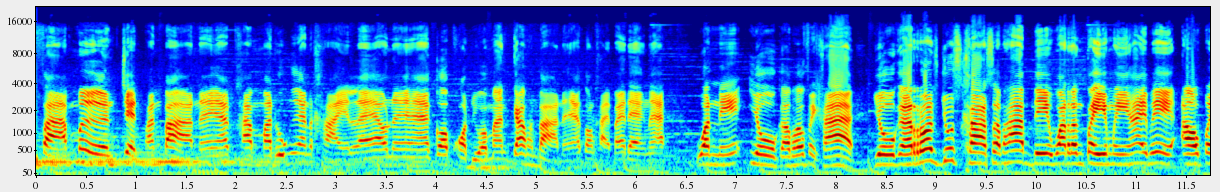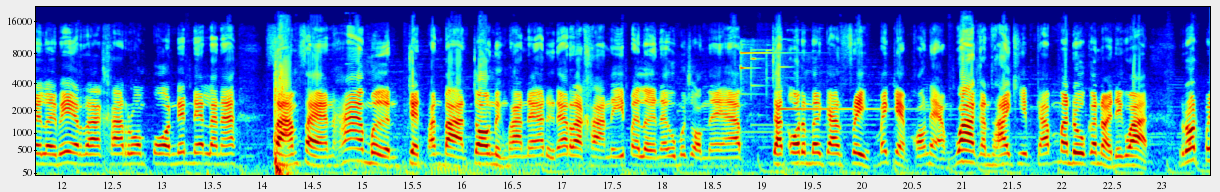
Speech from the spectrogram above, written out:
537,000 บาทนะฮะทำมาทุกเงื่อนไขแล้วนะฮะ ก็ผ่อนอยู่ประมาณ 9,000 บาทนะฮะตอนขายป้ายแดงนะ วันนี้อยู่กับ Perfect Car อยู่กับรถยูสคาสภาพดีวารันตีมีให้พี่ เอาไปเลยพี่ ราคารวมโปรเน็ตๆแล้วนะ 357,000 บาท จอง 1,000 นะฮะถึงได้ราคานี้ไปเลยนะคุณผู้ชมนะครับ จัดโอนดำเนินการฟรี ไม่เก็บของแถมว่ากันท้ายคลิปครับ มาดูกันหน่อยดีกว่า รถปี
